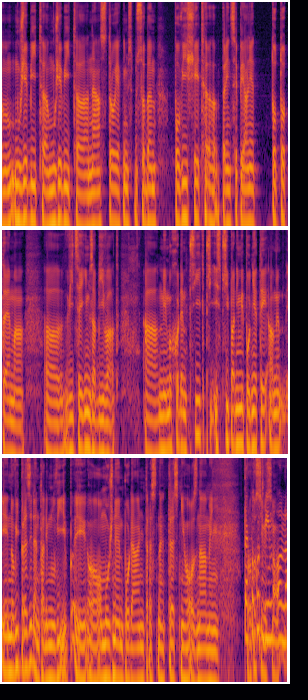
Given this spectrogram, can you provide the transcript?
může být, může být nástroj, jakým způsobem povýšit eh, principiálně toto téma, eh, více jim zabývat a mimochodem přijít i s případnými podněty a i nový prezident tady mluví i o, možném podání trestné, trestního oznámení. Tak Proto pokud vím, myslím... on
